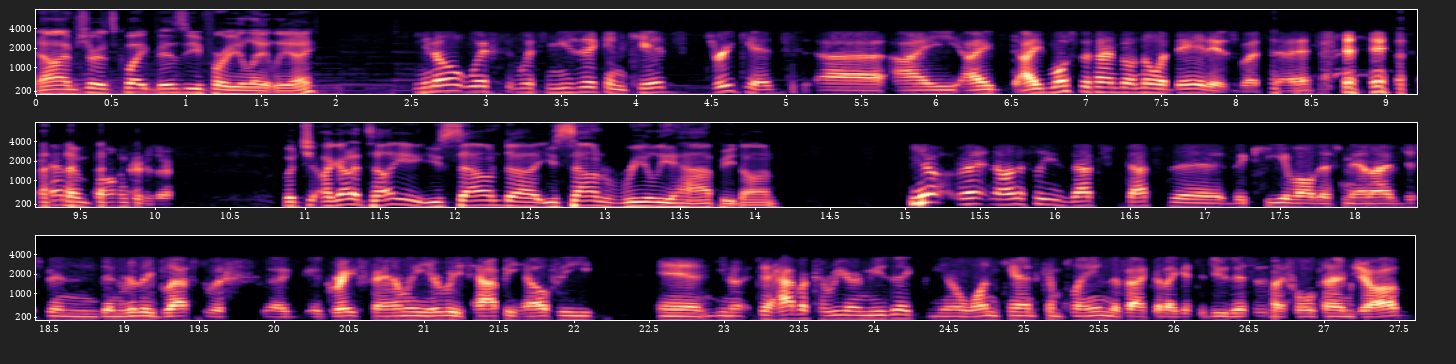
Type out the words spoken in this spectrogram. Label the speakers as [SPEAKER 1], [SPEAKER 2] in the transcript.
[SPEAKER 1] Yeah, I'm sure it's quite busy for you lately, eh?
[SPEAKER 2] You know, with with music and kids, three kids, uh, I I I most of the time don't know what day it is, but uh, it's kind of bonkers.
[SPEAKER 1] But I got to tell you, you sound uh, you sound really happy, Don.
[SPEAKER 2] You know, right, honestly, that's that's the the key of all this, man. I've just been been really blessed with a, a great family. Everybody's happy, healthy, and you know, to have a career in music, you know, one can't complain. The fact that I get to do this is my full time job.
